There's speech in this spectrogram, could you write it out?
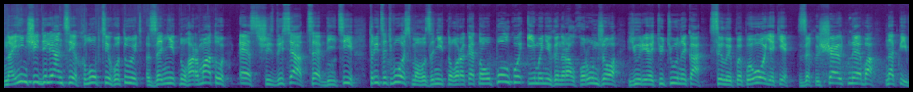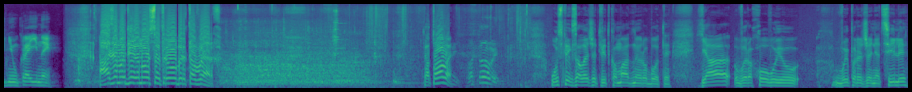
На іншій ділянці хлопці готують зенітну гармату С-60. Це бійці 38-го зенітного ракетного полку імені генерал-хорунжого Юрія Тютюника, сили ППО, які захищають неба на півдні України. Азимут 93 оберта вверх. Готові? Готовий. Успіх залежить від командної роботи. Я вираховую випередження цілі.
